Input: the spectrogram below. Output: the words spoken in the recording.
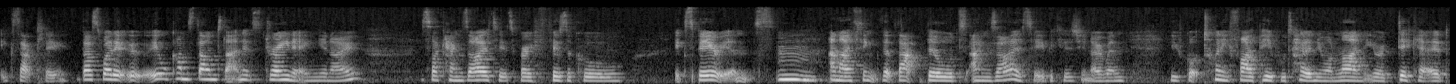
exactly. That's what it, it all comes down to that, and it's draining. You know, it's like anxiety. It's a very physical experience, mm. and I think that that builds anxiety because you know when you've got twenty five people telling you online that you're a dickhead,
